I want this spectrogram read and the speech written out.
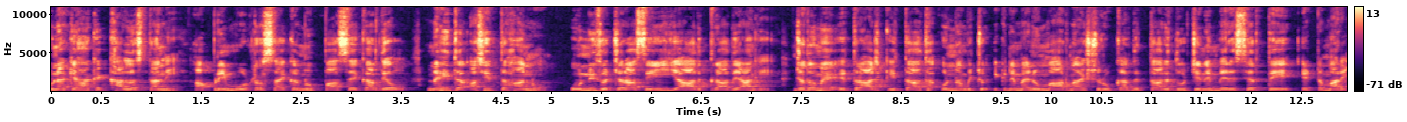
ਉਹਨਾਂ ਕਿਹਾ ਕਿ ਖਾਲਿਸਤਾਨੀ ਆਪਣੀ ਮੋਟਰਸਾਈਕਲ ਨੂੰ ਪਾਸੇ ਕਰ ਦਿਓ, ਨਹੀਂ ਤਾਂ ਅਸੀਂ ਤੁਹਾਨੂੰ 1984 ਯਾਦ ਕਰਾ ਦੇਾਂਗੇ ਜਦੋਂ ਮੈਂ ਇਤਰਾਜ਼ ਕੀਤਾ ਤਾਂ ਉਹਨਾਂ ਵਿੱਚੋਂ ਇੱਕ ਨੇ ਮੈਨੂੰ ਮਾਰਨਾ ਸ਼ੁਰੂ ਕਰ ਦਿੱਤਾ ਤੇ ਦੂਜੇ ਨੇ ਮੇਰੇ ਸਿਰ ਤੇ ਇੱਟ ਮਾਰੀ।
